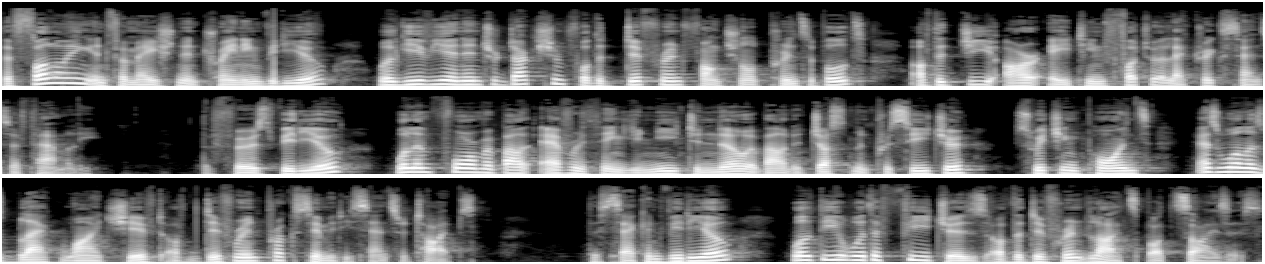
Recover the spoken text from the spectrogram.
The following information and training video will give you an introduction for the different functional principles of the GR18 photoelectric sensor family. The first video will inform about everything you need to know about adjustment procedure, switching points, as well as black-white shift of different proximity sensor types. The second video will deal with the features of the different light spot sizes.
